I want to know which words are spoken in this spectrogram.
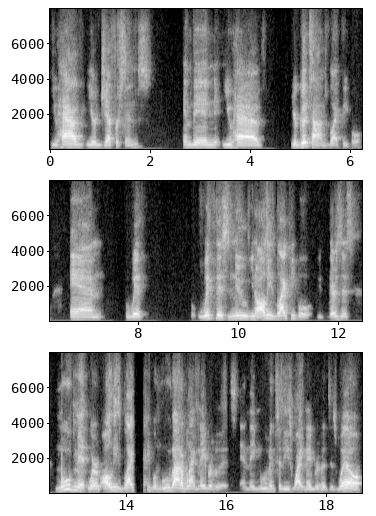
You have your Jeffersons, and then you have your good times black people and with with this new you know all these black people there's this movement where all these black people move out of black neighborhoods and they move into these white neighborhoods as well.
